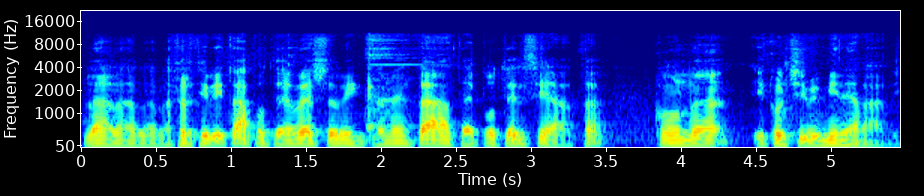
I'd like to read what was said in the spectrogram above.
la, la- la- fertilità poteva essere incrementata e potenziata con eh, i concimi minerali.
